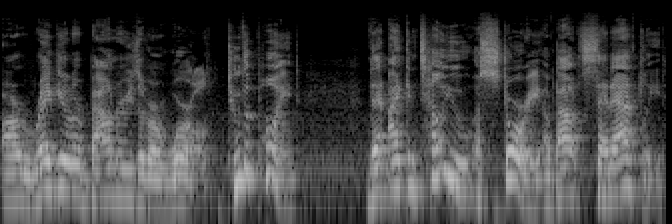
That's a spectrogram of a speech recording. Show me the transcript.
our regular boundaries of our world to the point that I can tell you a story about said athlete,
